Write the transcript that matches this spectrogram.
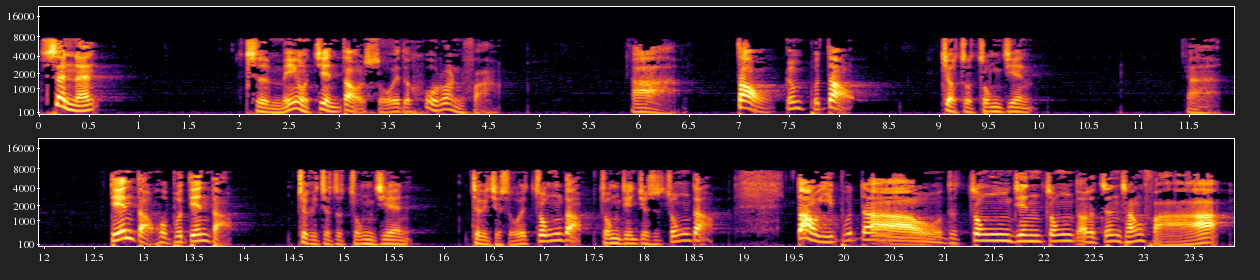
圣人是没有见到所谓的祸乱法。啊。道跟不道叫做中间。啊，颠倒或不颠倒，这个叫做中间，这个就所谓中道，中间就是中道，道与不道的中间中道的真常法，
